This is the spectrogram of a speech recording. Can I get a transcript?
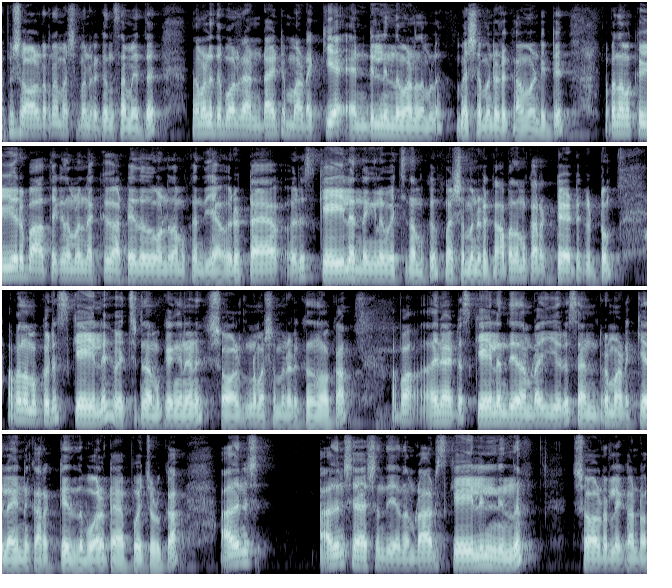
അപ്പോൾ ഷോൾഡറിന്റെ മെഷർമെന്റ് എടുക്കുന്ന സമയത്ത് നമ്മൾ ഇതുപോലെ രണ്ടായിട്ട് മടക്കിയ എൻഡിൽ നിന്ന് വേണം നമ്മൾ മെഷർമെന്റ് എടുക്കാൻ വേണ്ടിയിട്ട്. അപ്പോൾ നമുക്ക് ഈ ഒരു ഭാഗത്തേക്ക് നമ്മൾ നെക്ക് കട്ട് ചെയ്തതുകൊണ്ട് നമുക്ക് എന്ത് ചെയ്യാം? ഒരു ടാ ഒരു സ്കെയിൽ എന്തെങ്കിലും വെച്ച് നമുക്ക് മെഷർമെന്റ് എടുക്കാം. അപ്പോൾ നമുക്ക് കറക്റ്റായിട്ട് കിട്ടും. അപ്പോൾ നമുക്കൊരു സ്കെയിൽ വെച്ചിട്ട് നമുക്ക് എങ്ങനെയാണ് ഷോൾഡറിന്റെ മെഷർമെന്റ് എടുക്കുന്നത് നോക്കാം. അപ്പോൾ അതിനായിട്ട് സ്കെയിൽ എന്ത് ചെയ്യുക നമ്മുടെ ഈ ഒരു സെന്റർ മടക്കിയ ലൈനിന് കറക്റ്റ് ചെയ്തതുപോലെ ടാപ്പ് വെച്ച് കൊടുക്കുക. അതിന് അതിന് ശേഷം എന്ത് ചെയ്യുക നമ്മുടെ ആ ഒരു സ്കെയിലിൽ നിന്ന് ഷോൾഡറിലേക്ക് കണ്ടോ?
